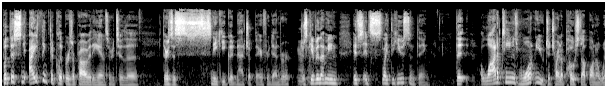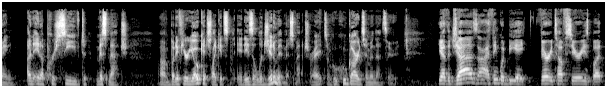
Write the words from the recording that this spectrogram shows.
But this, I think the Clippers are probably the answer to the. There's a sneaky good matchup there for Denver. Mm-hmm. Just given, I mean, it's it's like the Houston thing. That a lot of teams want you to try to post up on a wing an, in a perceived mismatch. Um, but if you're Jokic, like it's it is a legitimate mismatch, right? So who who guards him in that series? Yeah, the Jazz I think would be a very tough series, but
